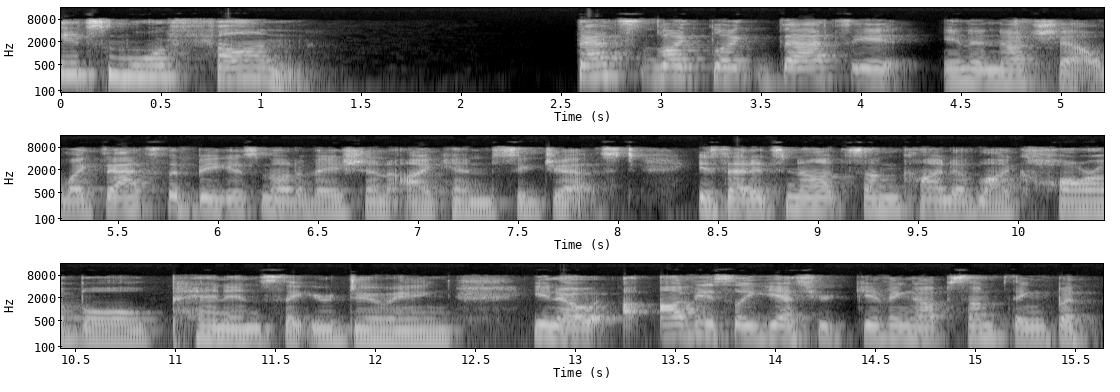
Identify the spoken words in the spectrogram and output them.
it's more fun. That's like like that's it in a nutshell. Like that's the biggest motivation i can suggest is that it's not some kind of like horrible penance that you're doing. You know obviously yes you're giving up something but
